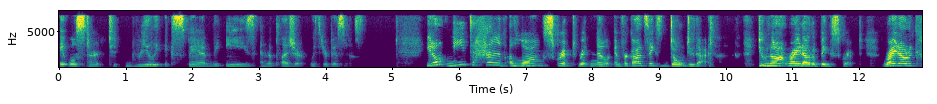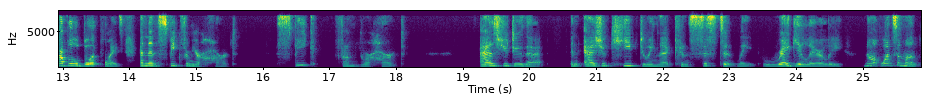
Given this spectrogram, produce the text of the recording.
It will start to really expand the ease and the pleasure with your business. You don't need to have a long script written out. And for God's sakes, don't do that. Do not write out a big script. Write out a couple of bullet points and then speak from your heart. Speak from your heart as you do that, and as you keep doing that consistently, regularly, not once a month,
